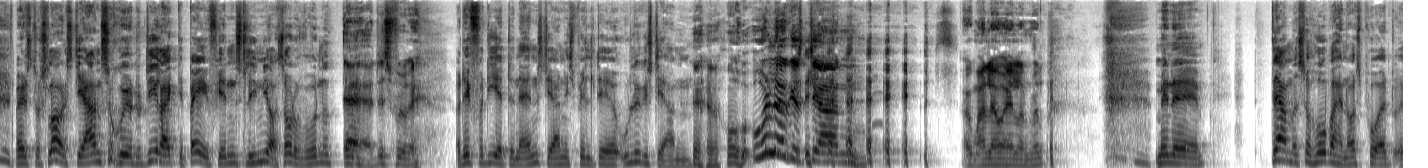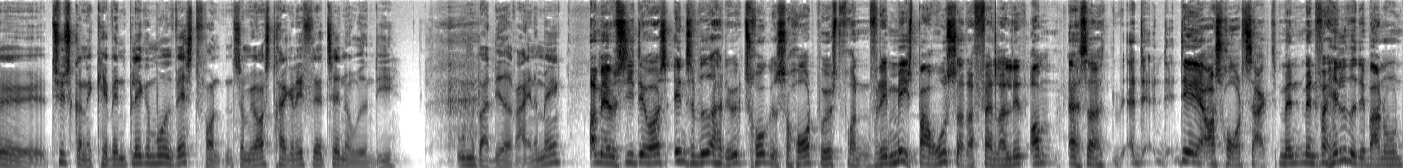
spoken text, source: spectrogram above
Men hvis du slår en stjerne, så ryger du direkte bag fjendens linje, og så har du vundet. Ja, ja, det er selvfølgelig Og det er fordi, at den anden stjerne i spil, det er ulykkestjernen. Ulykkestjernen! Jeg kan meget lave alderen, vel? Men øh, dermed så håber han også på, at øh, tyskerne kan vende blikket mod Vestfronten, som jo også trækker lidt flere tænder ud, end de umiddelbart lige havde regnet med. Ikke? Og men jeg vil sige, det er også, indtil videre har det jo ikke trukket så hårdt på Østfronten, for det er mest bare russere, der falder lidt om. Altså, det, det er også hårdt sagt, men, men for helvede, det er bare nogle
